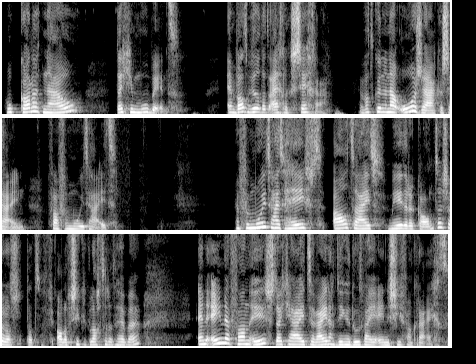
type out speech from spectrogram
Hoe kan het nou dat je moe bent? En wat wil dat eigenlijk zeggen? En wat kunnen nou oorzaken zijn van vermoeidheid? En vermoeidheid heeft altijd meerdere kanten, zoals dat alle fysieke klachten dat hebben. En een daarvan is dat jij te weinig dingen doet waar je energie van krijgt.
